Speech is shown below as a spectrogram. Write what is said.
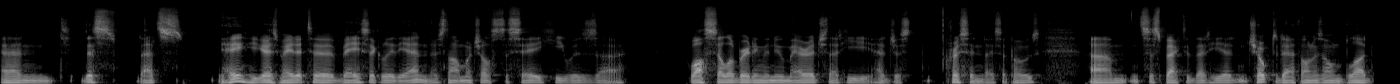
and this that's hey, you guys made it to basically the end. There's not much else to say. He was uh while celebrating the new marriage that he had just christened, I suppose. Um suspected that he had choked to death on his own blood.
